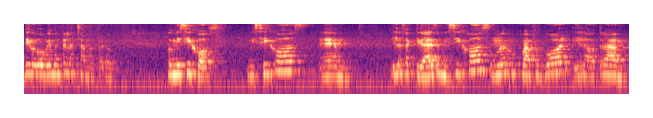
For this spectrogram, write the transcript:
digo, obviamente la chama, pero, pues mis hijos, mis hijos em, y las actividades de mis hijos, uno juega fútbol y la otra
